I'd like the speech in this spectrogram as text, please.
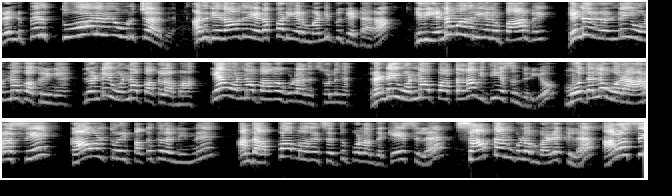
ரெண்டு பேர் தோலவே உரிச்சாருங்க. அதுக்கு ஏதாவது எடப்பாடியார் மன்னிப்பு கேட்டாரா? இது என்ன மாதிரியான பார்வை? என்ன ரெண்டையும் ஒன்னா பாக்குறீங்க இது ரெண்டையும் ஒன்னா பார்க்கலாமா? ஏன் ஒன்னா பார்க்க கூடாது? சொல்லுங்க. ரெண்டையும் ஒன்னா பார்த்தாதான் வித்தியாசம் தெரியும். முதல்ல ஒரு அரசே காவல்துறை பக்கத்துல நின்னு அந்த அப்பா மகன் செத்து போன அந்த கேஸ்ல சாத்தான்குளம் வழக்குல அரசு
